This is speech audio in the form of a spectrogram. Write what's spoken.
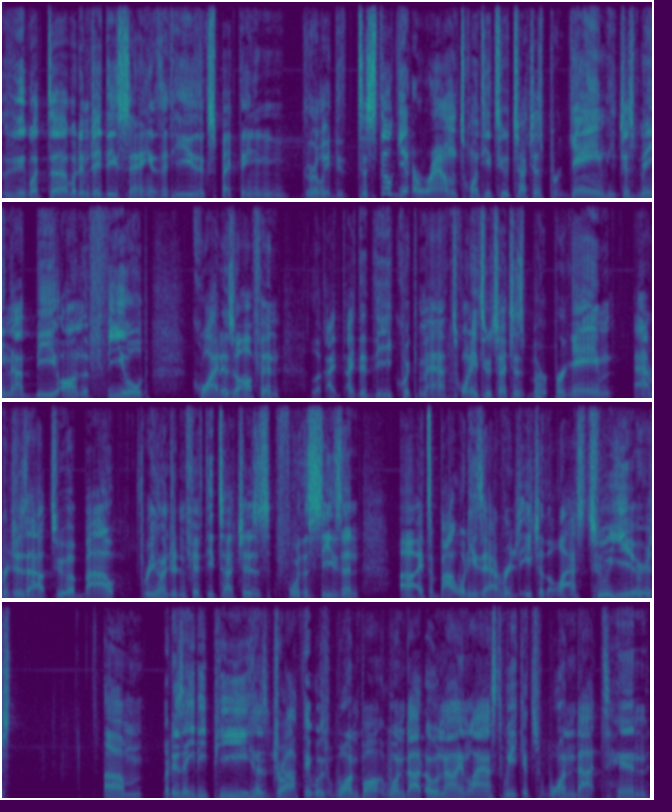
the, what uh, what MJD's saying is that he's expecting Gurley to, to still get around 22 touches per game. He just may not be on the field quite as often. Look, I, I did the quick math. 22 touches per, per game averages out to about 350 touches for the season. Uh, it's about what he's averaged each of the last two years. Um, but his ADP has dropped. It was 1, 1.09 last week. It's 1.10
